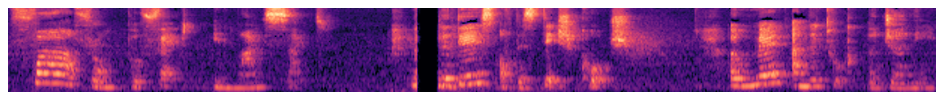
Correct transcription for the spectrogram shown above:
far from perfect in my sight. Now, in the days of the stagecoach, a man undertook a journey.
